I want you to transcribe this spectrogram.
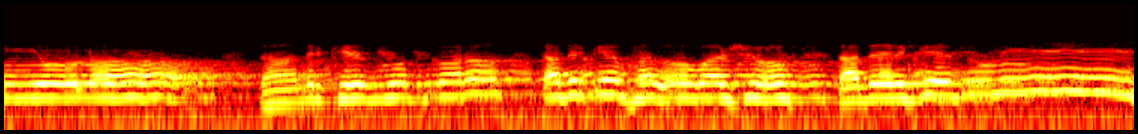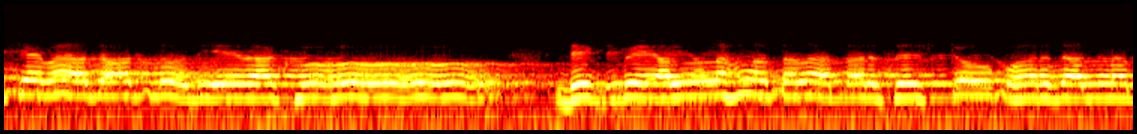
নিও না। তাদের খেদমত করো, তাদেরকে ভালোবাসো, তাদেরকে তুমি সেবা যত্ন দিয়ে রাখো। দেখবে আল্লাহ তালা তার শ্রেষ্ঠ উপহার জান্নাত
